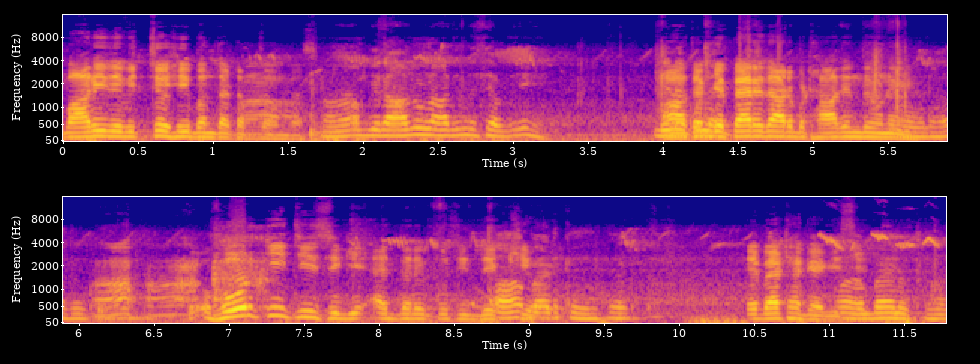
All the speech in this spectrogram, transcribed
ਬਾਰੀ ਦੇ ਵਿੱਚੋਂ ਹੀ ਬੰਦਾ ਟੱਪਦਾ ਹੁੰਦਾ ਸੀ। ਹਾਂ ਵੀ ਰਾਤ ਨੂੰ ਲਾ ਦਿੰਦੇ ਸੀ ਆਪਣੀ ਹਾਂ ਤੇ ਅੱਗੇ ਪਹਿਰੇਦਾਰ ਬਿਠਾ ਦਿੰਦੇ ਹੋਣੇ। ਤੇ ਹੋਰ ਕੀ ਚੀਜ਼ ਸੀਗੀ? ਇੱਧਰ ਤੁਸੀਂ ਆ ਦੇਖੀ ਬੈਠ? ਕੇ ਬੈਠ ਇਹ ਬੈਠਕ ਹੈਗੀ ਹਾਂ ਸੀ ਬੈਨ ਉੱਠਾ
